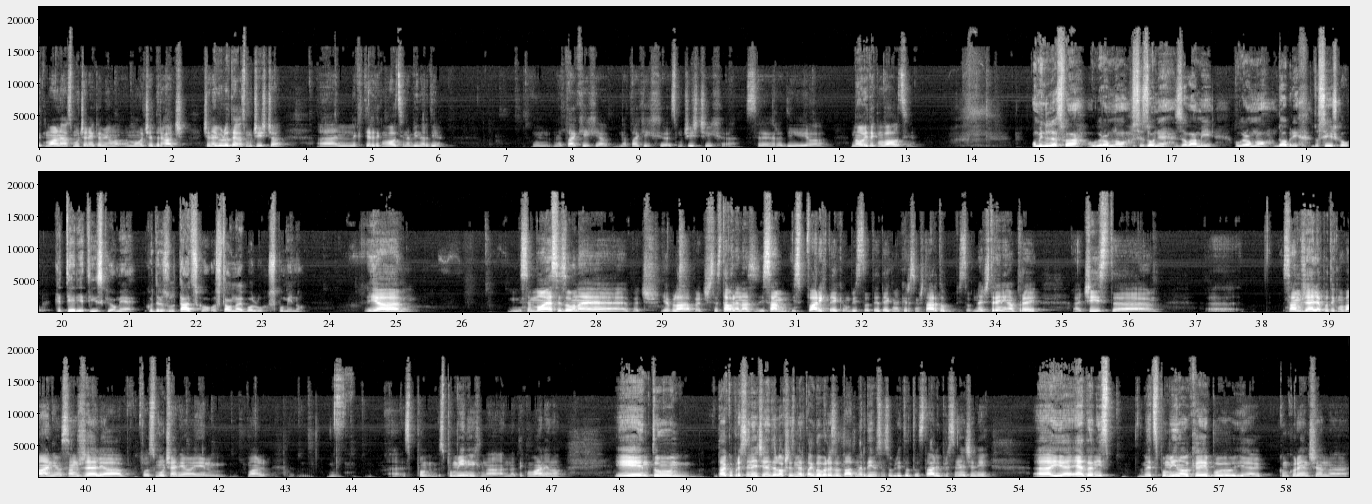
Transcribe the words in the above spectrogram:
tekmovalnega smutanja, ki je mogoče drugače. Če ne bi bilo tega smočišča, uh, nekateri tekmovalci ne bi naredili. Na takih, ja, na takih smočiščih se gradijo novi tekmovalci. Omenili smo ogromno sezone za vami, ogromno dobrih dosežkov, kateri je tisti, ki vam je kot rezultatsko ostal najbolj v spominu? Ja, mislim, moja sezona je, pač, je bila pač sestavljena iz, iz parih tekem. V bistvu, te tekme, ker sem štartil, v bistvu, neč treninga prej, čist. Uh, uh, Sam želja po tekmovanju, sam želja po smutku in malo spominih na, na tekmovanje. No. In tu tako presenečenje, da lahko še zmeraj tako dober rezultat naredim, so bili tudi ostali presenečeni. Uh, je eden izmed spominov, ki bo, je konkurenčen uh,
